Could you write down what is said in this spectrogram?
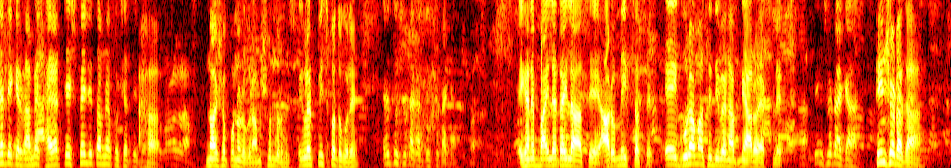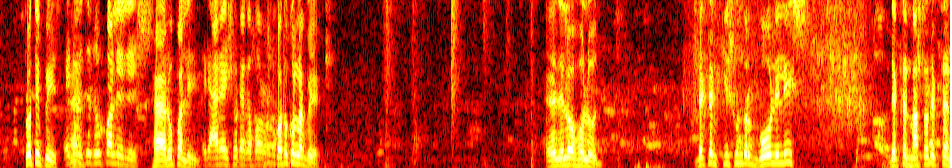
সাথে করবে আমরা খায়ার টেস্ট পাইলে তো আমরা পয়সা দিবেন হ্যাঁ। নয়শো পনেরো গ্রাম সুন্দর হয়েছে। এগুলোর পিস কত করে? এটা দুশো টাকা দুশো টাকা। এখানে বাইলা টাইলা আছে আরও মিক্স আছে। এই গুড়া মাছই দিবেন আপনি আরও এক প্লেট তিনশো টাকা। তিনশো টাকা প্রতি পিস এটা হচ্ছে রূপালি ইলিশ। হ্যাঁ রূপালি। এটা আড়াইশো টাকা পড়ো কতক্ষণ লাগবে? এই দিল হলুদ। দেখছেন কি সুন্দর গোল ইলিশ? দেখছেন, মাছটা দেখছেন?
